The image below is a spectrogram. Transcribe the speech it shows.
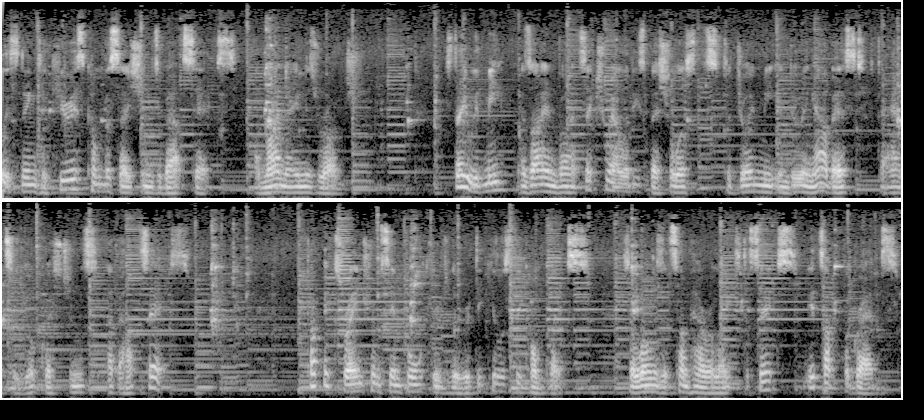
listening to Curious Conversations about Sex, and my name is Rog. Stay with me as I invite sexuality specialists to join me in doing our best to answer your questions about sex. Topics range from simple through to the ridiculously complex. So long as it somehow relates to sex, it's up for grabs.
